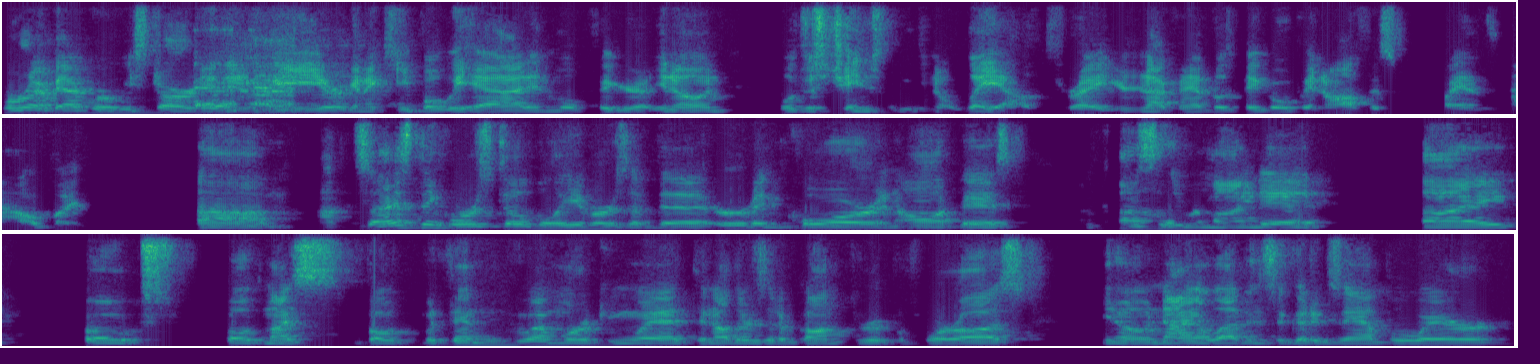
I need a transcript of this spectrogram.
we're right back where we started and we are going to keep what we had and we'll figure out, you know, and we'll just change, the you know, layouts, right? You're not going to have those big open office plans now, but um, so I just think we're still believers of the urban core and office. I'm constantly reminded by folks, both my both within who I'm working with and others that have gone through it before us. You know, 9/11 is a good example where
